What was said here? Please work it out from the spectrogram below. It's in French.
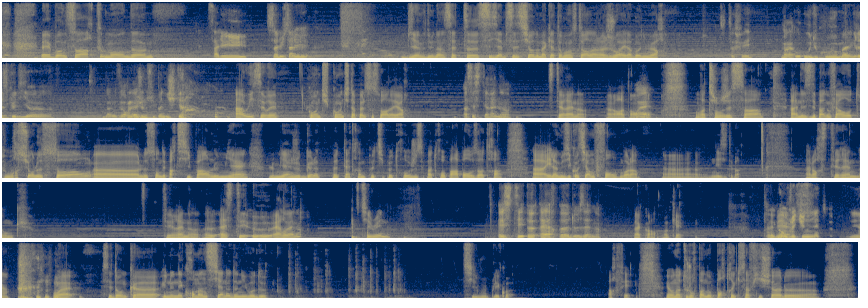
Et bonsoir tout le monde. Salut Salut, salut Bienvenue dans cette euh, sixième session de Makato Monster dans la joie et la bonne humeur. Tout à fait. Voilà, ou, ou du coup, malgré ce que dit euh, bah, l'overlay, je ne suis pas Nishika. Ah oui, c'est vrai. Comment tu comment tu t'appelles ce soir d'ailleurs? Ah, c'est Steren Steren. Alors attends, Ouais. on, on va te changer ça. Ah, N'hésitez pas à nous faire un retour sur le son, euh, le son des participants, le mien. Le mien, je gueule peut-être un petit peu trop, je sais pas trop par rapport aux autres. Euh, et la musique aussi en fond, voilà. Euh, N'hésitez pas. Alors Steren donc. Steren, euh, S-T-E-E-R-E-N Steren E S-T-E-R-E-2-N. D'accord, ok. J'avais bien. compris qu'une lettre. Bien. Ouais, c'est donc euh, une nécromancienne de niveau 2. S'il vous plaît, quoi. Parfait. Et on n'a toujours pas nos portraits qui s'affichent. hein, Le,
